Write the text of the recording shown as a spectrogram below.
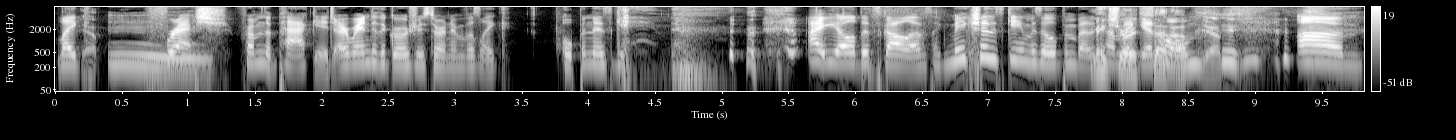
like Yep. Mm. fresh from the package. I ran to the grocery store and I was like, "Open this game." I yelled at Scala. I was like, "Make sure this game is open by the Make time sure I it's get set home." up. Yep. Um,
